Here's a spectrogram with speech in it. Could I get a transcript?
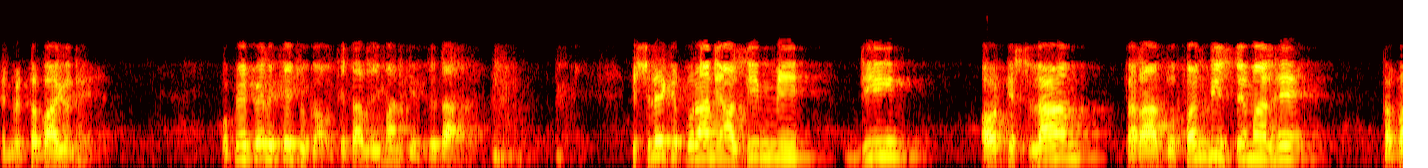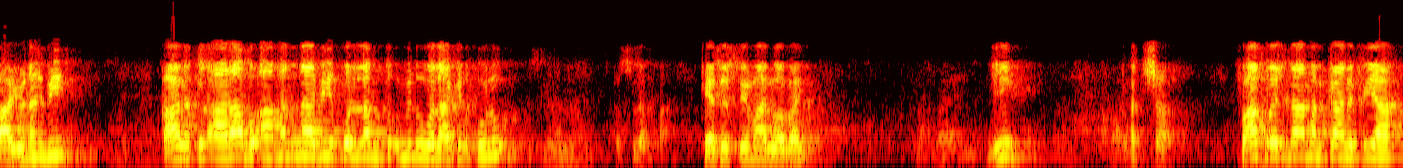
ان میں تباین ہے۔ وہ میں پہلے کہہ چکا ہوں، کتاب ایمان کی ابتدا اس لیے کہ قرآن عظیم میں دین اور اسلام ترادفن بھی استعمال ہے تباین بھی۔ قالت العراب آمنا بھی قلم تؤمنوا ولكن قولوا۔ اسلم کیسے استعمال ہوا بھائی؟ جی؟ اچھا۔ فاخرجنا من كان فيها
